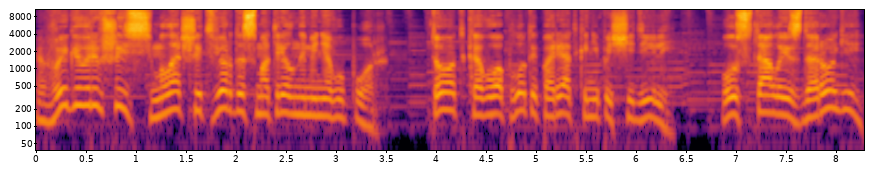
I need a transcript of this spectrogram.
Выговорившись, младший твердо смотрел на меня в упор. Тот, кого оплоты порядка не пощадили. Усталый с дороги,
